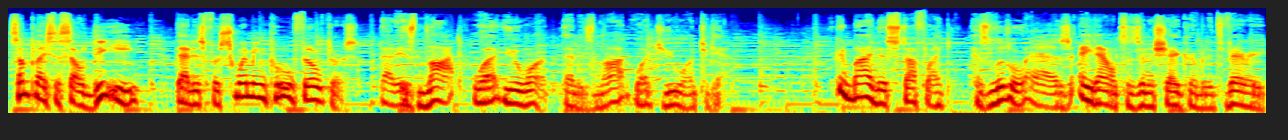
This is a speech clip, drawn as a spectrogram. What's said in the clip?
some places sell DE that is for swimming pool filters. That is not what you want. That is not what you want to get. You can buy this stuff like as little as eight ounces in a shaker, but it's very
